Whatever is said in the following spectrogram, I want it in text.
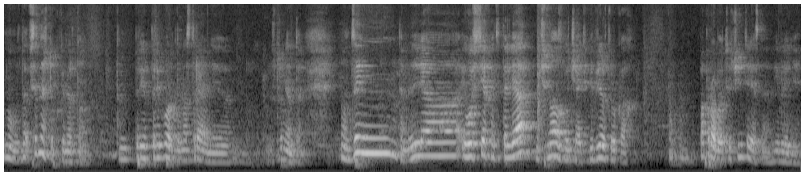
Ну, все знают, что такое камертон? Там при, прибор для настраивания инструмента. Он дзынь, там ля, и у всех это ля начинало звучать, вибрировать в руках. Попробуйте, очень интересное явление.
